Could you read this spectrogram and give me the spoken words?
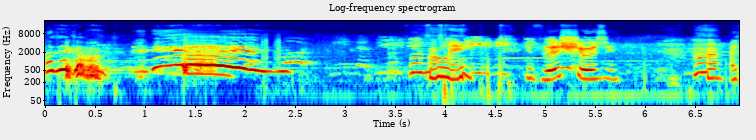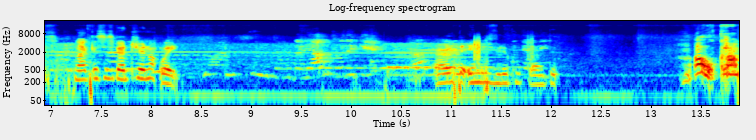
I think I'm on. Yay! Finally, if this shows you, I like I subscribe to channel. Wait. I already end of this video quick. Oh come.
